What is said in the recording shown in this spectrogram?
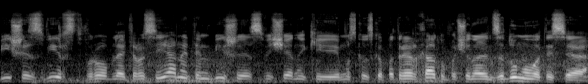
більше звірств роблять росіяни, тим більше священики московського патріархату починають задумуватися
